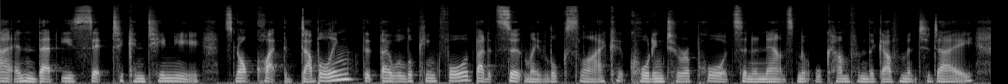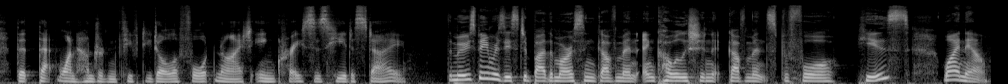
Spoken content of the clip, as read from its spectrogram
uh, and that is set to continue. It's not quite the doubling that they were looking for, but it certainly looks like, according to reports, an announcement announcement will come from the government today that that $150 fortnight increase is here to stay. The move's been resisted by the Morrison government and coalition governments before his. Why now?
